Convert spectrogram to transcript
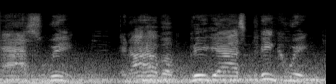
ass wing. And I have a big ass pink wing.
